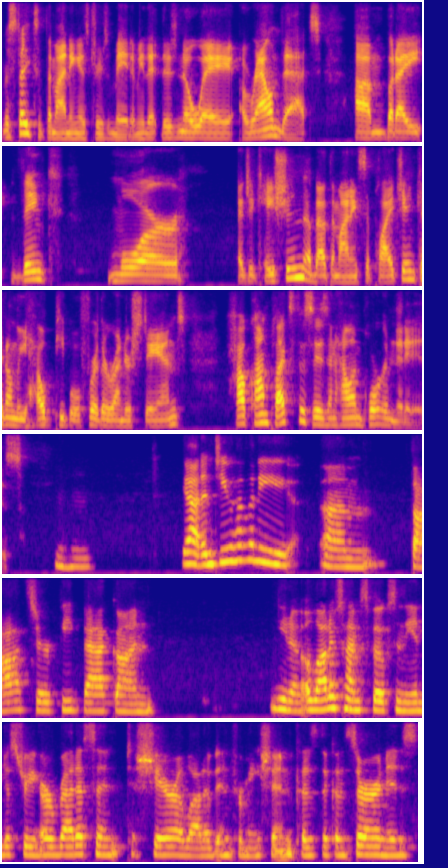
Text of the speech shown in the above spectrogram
mistakes that the mining industry has made. I mean, there's no way around that. Um, but I think more education about the mining supply chain can only help people further understand how complex this is and how important it is. Mm-hmm. Yeah. And do you have any um, thoughts or feedback on? You know, a lot of times folks in the industry are reticent to share a lot of information because the concern is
